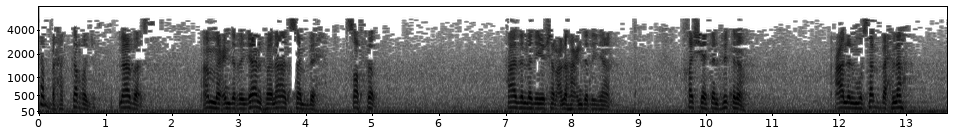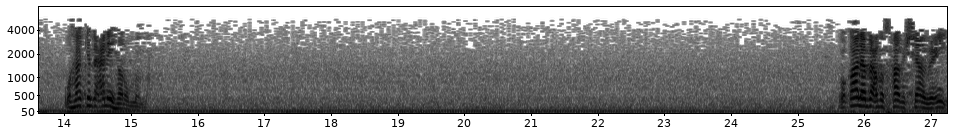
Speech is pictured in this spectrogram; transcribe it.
سبحت كالرجل لا بأس. أما عند الرجال فلا تسبح تصفق هذا الذي يشرع لها عند الرجال. خشية الفتنة على المسبح له وهكذا عليها ربما. وقال بعض أصحاب الشافعي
